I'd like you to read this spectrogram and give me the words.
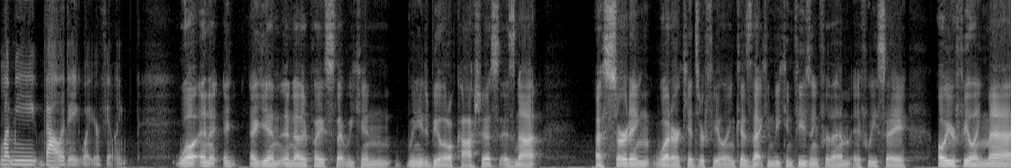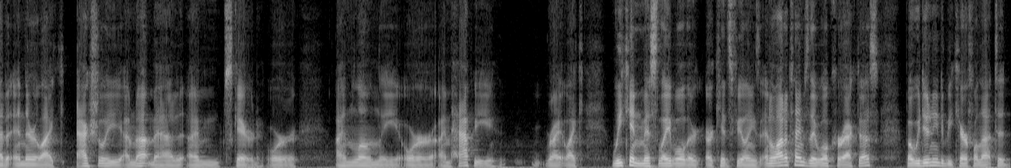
let me validate what you're feeling. Well, and again, another place that we can we need to be a little cautious is not asserting what our kids are feeling because that can be confusing for them if we say, "Oh, you're feeling mad," and they're like, "Actually, I'm not mad. I'm scared or I'm lonely or I'm happy." Right? Like we can mislabel their, our kids' feelings, and a lot of times they will correct us, but we do need to be careful not to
